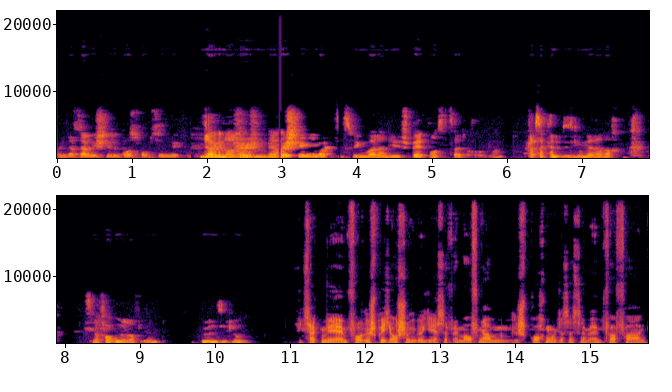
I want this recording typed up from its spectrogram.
wenn das dann wie stille Post funktioniert. Ja, genau. Dann, ja. niemand. Deswegen war dann die Spätbronzezeit auch irgendwann. Gab es dann keine Besiedlung mehr danach. Sind da verhungert auf ihren Höhensiedlungen. Jetzt hatten wir ja im Vorgespräch auch schon über die SFM-Aufnahmen gesprochen und das SFM-Verfahren.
